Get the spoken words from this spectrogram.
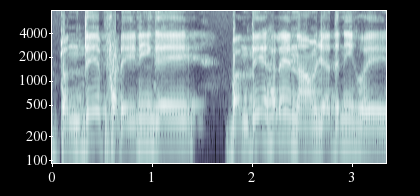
ਬੰਦੇ ਫੜੇ ਨਹੀਂ ਗਏ ਬੰਦੇ ਹਲੇ ਨਾਮਜ਼ਦ ਨਹੀਂ ਹੋਏ।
